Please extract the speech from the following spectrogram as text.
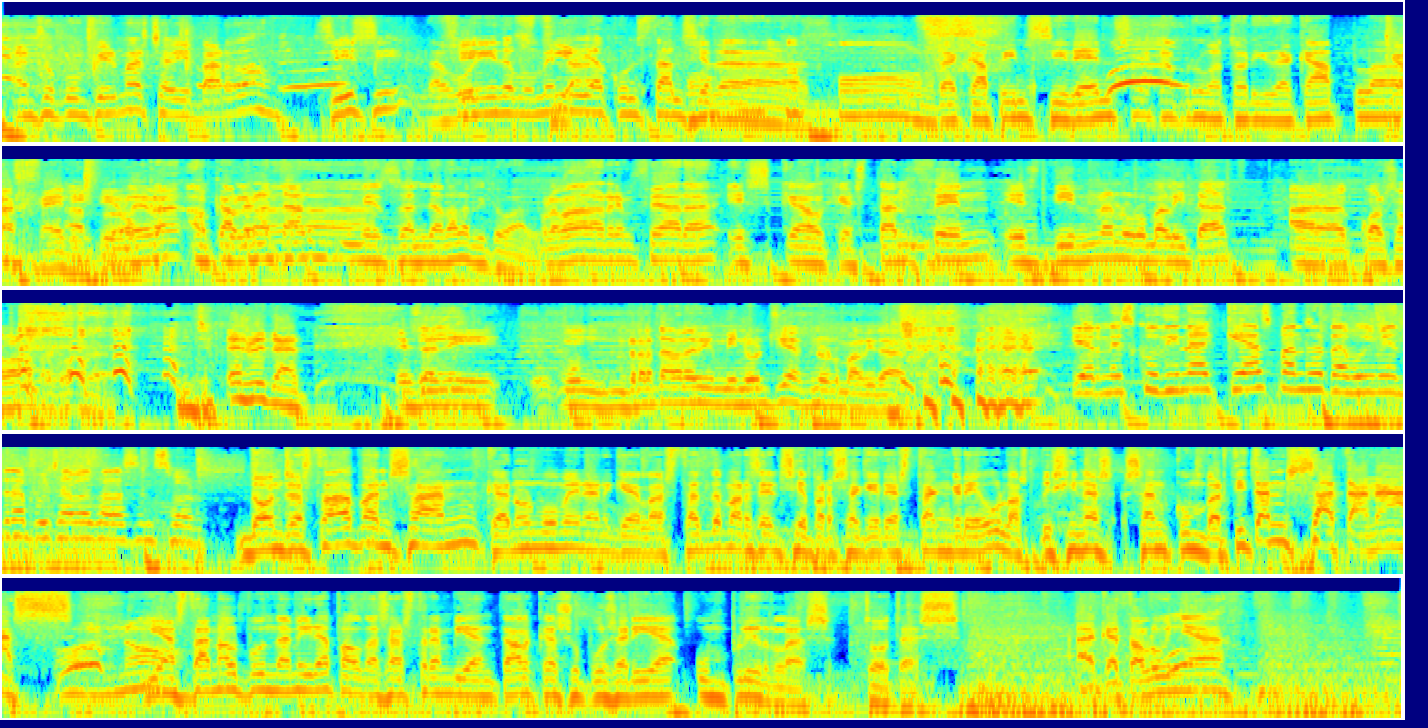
Ens ho confirmes, Xavi Pardo? Sí, sí, d'avui Sí. de moment Hòstia. no hi ha constància de, Oh, de cap incidència, cap robatori de cable, Que heavy, el tio. problema, El el cap problema retard de- més enllà de l'habitual. El problema de la Renfe ara és que el que estan fent és dir-ne normalitat a qualsevol altra cosa. És veritat. és a dir, un retard de 20 minuts ja és normalitat. I Ernest Codina, què has pensat avui mentre pujaves a l'ascensor? Doncs estava pensant que en un moment en què l'estat d'emergència per sequera és tan greu, les piscines s'han convertit en satanàs Oh, no. i estan al punt de mira pel desastre ambiental que suposaria omplir-les totes. A Catalunya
